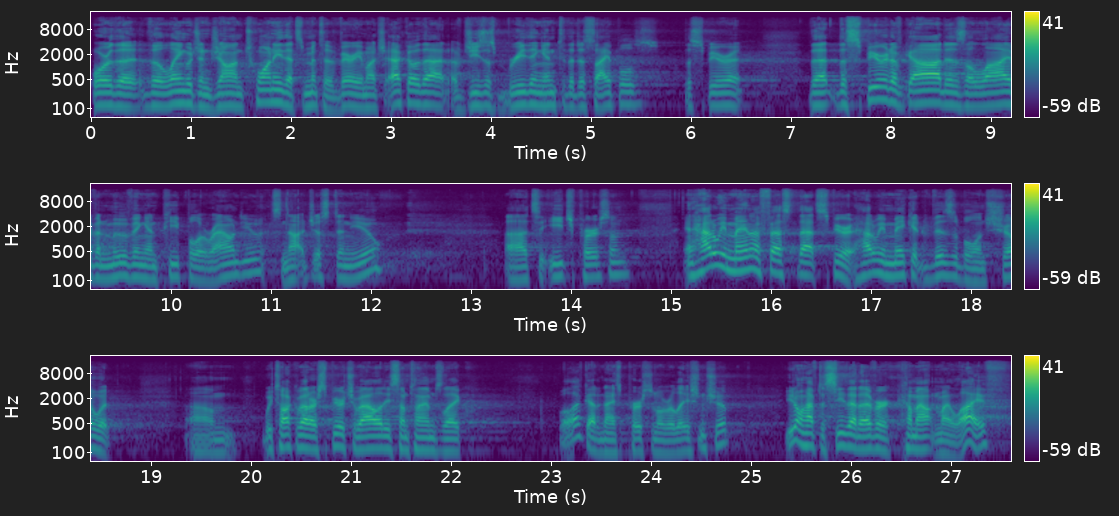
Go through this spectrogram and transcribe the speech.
or the, the language in John 20 that's meant to very much echo that of Jesus breathing into the disciples, the Spirit. That the Spirit of God is alive and moving in people around you, it's not just in you, uh, to each person. And how do we manifest that Spirit? How do we make it visible and show it? Um, we talk about our spirituality sometimes like, well, I've got a nice personal relationship. You don't have to see that ever come out in my life,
